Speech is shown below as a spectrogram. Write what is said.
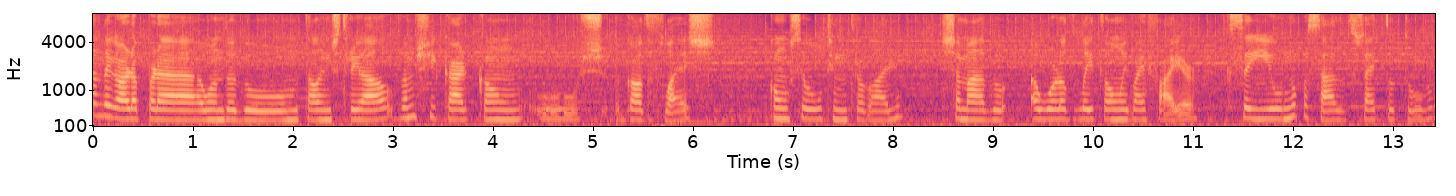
Passando agora para a onda do metal industrial, vamos ficar com os Godflesh, com o seu último trabalho, chamado A World Lit Only by Fire, que saiu no passado 7 de outubro,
